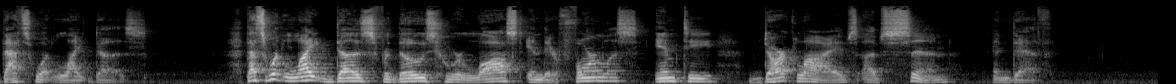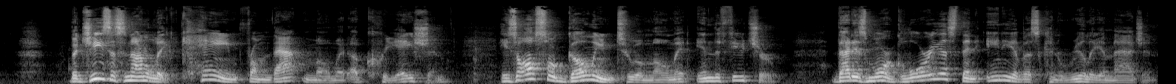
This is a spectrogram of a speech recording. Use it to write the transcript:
That's what light does. That's what light does for those who are lost in their formless, empty, dark lives of sin and death. But Jesus not only came from that moment of creation, he's also going to a moment in the future that is more glorious than any of us can really imagine.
